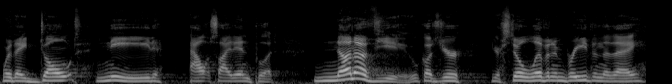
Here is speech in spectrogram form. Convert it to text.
where they don't need outside input. None of you, because you're, you're still living and breathing today,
